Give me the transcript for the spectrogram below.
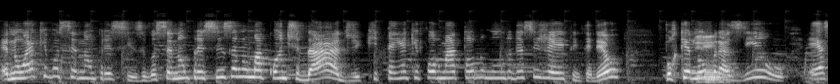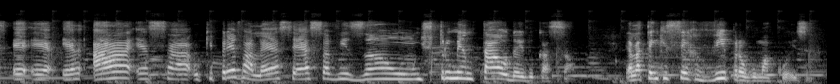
é. Não é que você não precisa, você não precisa numa quantidade que tenha que formar todo mundo desse jeito, entendeu? Porque no Sim. Brasil é, é, é, é, há essa, o que prevalece é essa visão instrumental da educação. Ela tem que servir para alguma coisa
